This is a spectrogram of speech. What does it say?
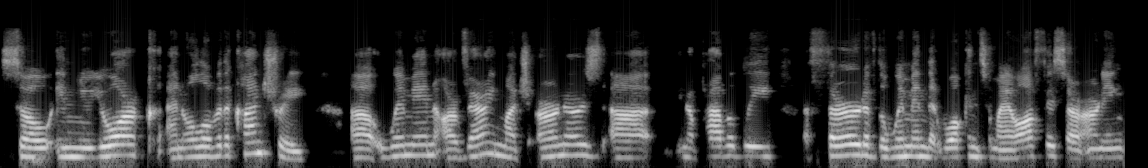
So in New York and all over the country, uh, women are very much earners. Uh, you know, probably a third of the women that walk into my office are earning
